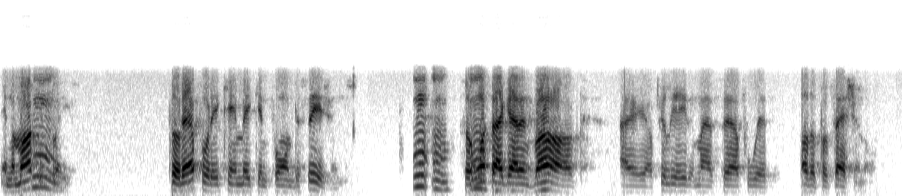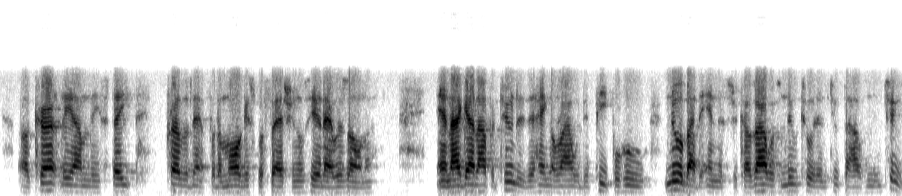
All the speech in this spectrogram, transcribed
in the marketplace. So therefore, they can't make informed decisions. Mm-mm. So Mm. once I got involved, I affiliated myself with other professionals. Uh, currently, I'm the state president for the mortgage professionals here in Arizona, and I got an opportunity to hang around with the people who knew about the industry because I was new to it in 2002.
